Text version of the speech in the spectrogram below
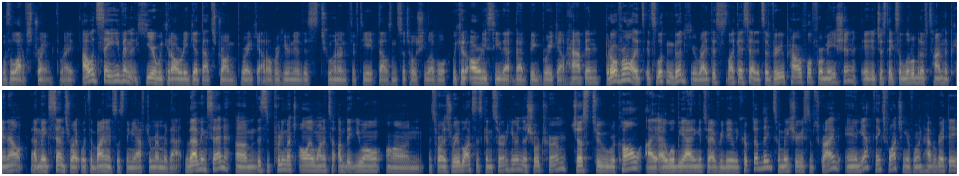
with a lot of strength, right? I would say even here we could already get that strong breakout over here near this 258,000 satoshi level. We could already see that that big breakout happen. But overall, it's it's looking good here, right? This, like I said, it's a very powerful formation. It, it just takes a little bit of time to pan out. That makes sense, right? With the Binance listing, you have to remember that. With that being said, um, this is pretty much all I wanted to update you all on as far as RaiBlocks is concerned here in the short term. Just to recall, I, I will be adding it to every daily crypto update, so make sure you subscribe. And yeah, thanks for watching, everyone. Have a great day.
